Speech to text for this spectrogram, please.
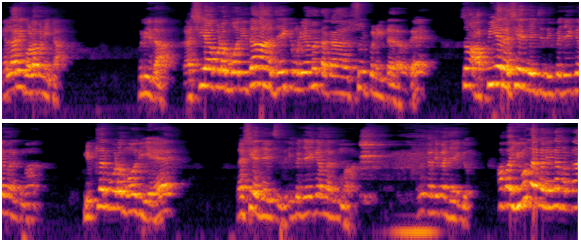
எல்லாரையும் கொலை பண்ணிட்டான். புரியுதா? ரஷ்யா கூட மோதி தான் ஜெயிக்க முடியாம தக்க ஷூட் பண்ணிக்கிட்டாரு அவரு. ஸோ அப்பயே ரஷ்யா ஜெயிச்சது இப்ப ஜெயிக்காம இருக்குமா? ஹிட்லர் கூட மோதியே ரஷ்யா ஜெயிச்சது இப்ப ஜெயிக்காம இருக்குமா? கண்டிப்பா ஜெயிக்கும். அப்ப யூதர்கள் என்ன பண்றா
